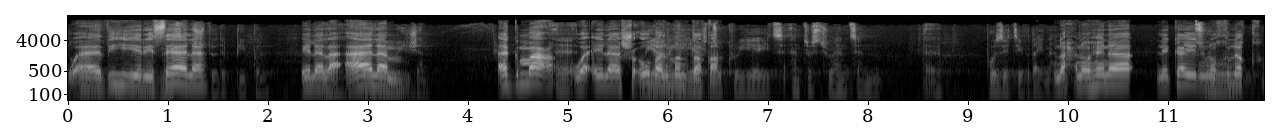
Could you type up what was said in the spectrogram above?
وهذه رسالة إلى العالم أجمع وإلى شعوب المنطقة. نحن هنا لكي نخلق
